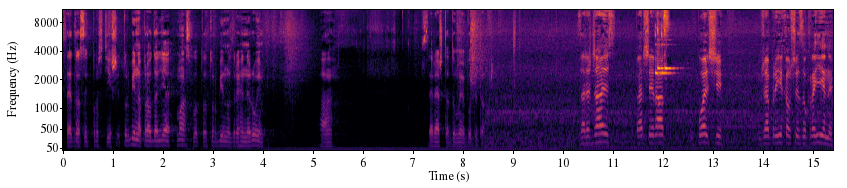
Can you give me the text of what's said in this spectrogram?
все досить простіше. Турбіна, правда, є масло, то турбіну зрегенеруємо. А все решта, думаю, буде добре. Заряджаюсь перший раз у Польщі, вже приїхавши з України.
